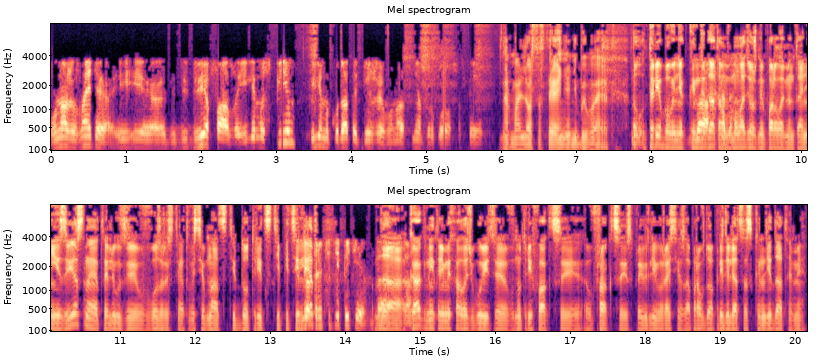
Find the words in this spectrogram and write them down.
у нас же, знаете, и, и, две фазы. Или мы спим, или мы куда-то бежим. У нас нет другого состояния. Нормального состояния не бывает. Ну, требования к кандидатам да. в молодежный парламент, они известны. Это люди в возрасте от 18 до 35 лет. До 35, да. Да. да. Как, Дмитрий Михайлович, будете внутри фракции, фракции «Справедливая Россия за правду» определяться с кандидатами?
